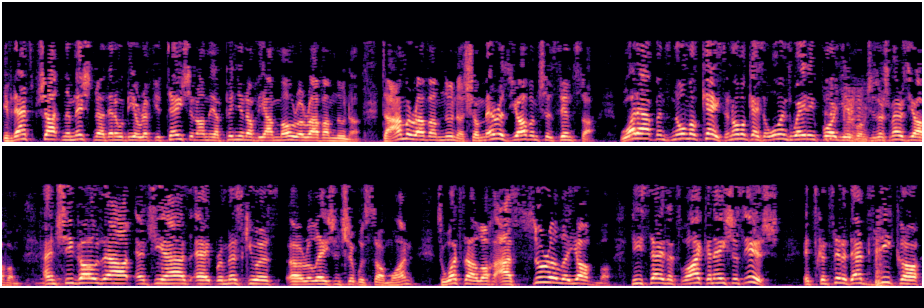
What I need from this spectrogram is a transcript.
If that's shot in the Mishnah, then it would be a refutation on the opinion of the Amora Rav Hamnuna. To Amar Rav Amnuna, Shomeres Yavam Shazimsa. What happens? Normal case. A normal case. A woman's waiting for Yibum. She's a Shmeres Yavam. And she goes out and she has a promiscuous uh, relationship with someone. So what's the halacha? Asura leyavma. He says it's like an Ashes Ish. It's considered that zika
